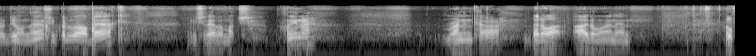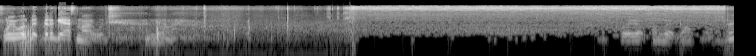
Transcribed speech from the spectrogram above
After doing this, you put it all back. You should have a much cleaner running car, better idling, and hopefully a little bit better gas mileage. And, uh, some of that gunk down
